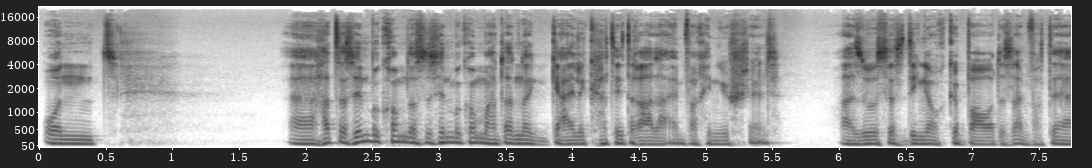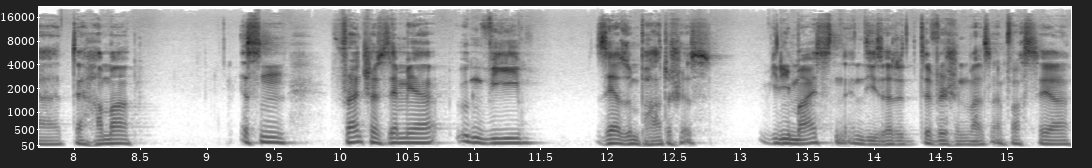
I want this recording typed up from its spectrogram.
Und äh, hat das hinbekommen, dass es hinbekommen hat, dann eine geile Kathedrale einfach hingestellt. Also ist das Ding auch gebaut. Das ist einfach der, der Hammer. Ist ein Franchise, der mir irgendwie sehr sympathisch ist wie die meisten in dieser Division, weil es einfach sehr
